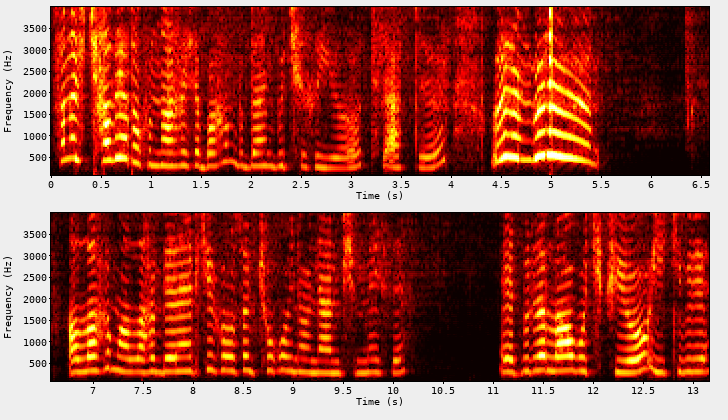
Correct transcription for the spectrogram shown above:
Sonra şu çalıya dokunun arkadaşlar. Bakın buradan bu çıkıyor. Traktör. Gırın gırın. Allah'ım Allah'ım ben erkek olsam çok oyun oynarmışım neyse. Evet burada lavabo çıkıyor. İyi ki biri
